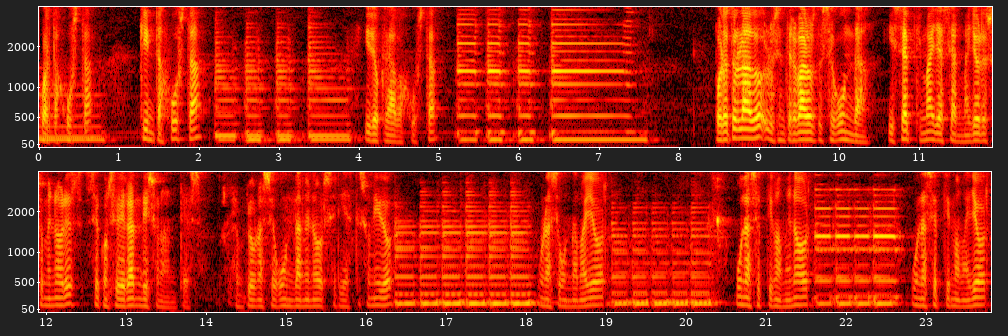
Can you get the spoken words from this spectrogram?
cuarta justa, quinta justa y de octava justa. Por otro lado, los intervalos de segunda y séptima, ya sean mayores o menores, se consideran disonantes. Por ejemplo, una segunda menor sería este sonido, una segunda mayor, una séptima menor, una séptima mayor,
